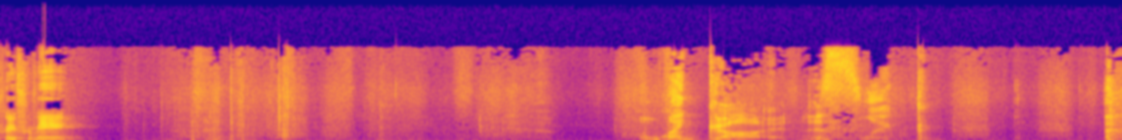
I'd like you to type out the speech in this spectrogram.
Pray for me. Oh my god, this is like.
